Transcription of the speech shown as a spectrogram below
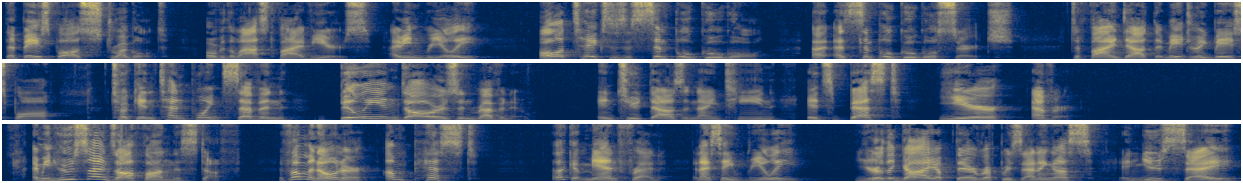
that baseball has struggled over the last five years. I mean, really? All it takes is a simple Google, a, a simple Google search to find out that Major League Baseball took in $10.7 billion in revenue in 2019, its best year ever. I mean, who signs off on this stuff? If I'm an owner, I'm pissed. I look at Manfred and I say, Really? You're the guy up there representing us, and you say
